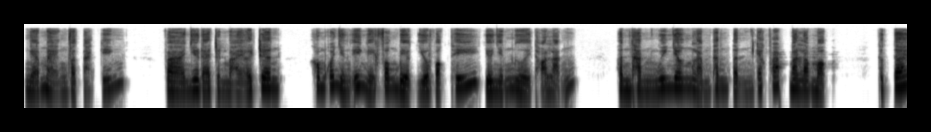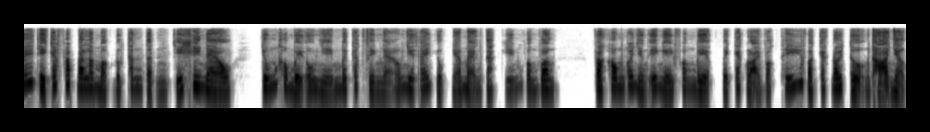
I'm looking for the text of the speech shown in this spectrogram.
ngã mạn và tà kiến. Và như đã trình bày ở trên, không có những ý nghĩa phân biệt giữa vật thí giữa những người thọ lãnh, hình thành nguyên nhân làm thanh tịnh các pháp ba la mật. Thực tế thì các pháp ba la mật được thanh tịnh chỉ khi nào chúng không bị ô nhiễm bởi các phiền não như ái dục, ngã mạn, tà kiến, vân vân và không có những ý nghĩ phân biệt về các loại vật thí và các đối tượng thọ nhận.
